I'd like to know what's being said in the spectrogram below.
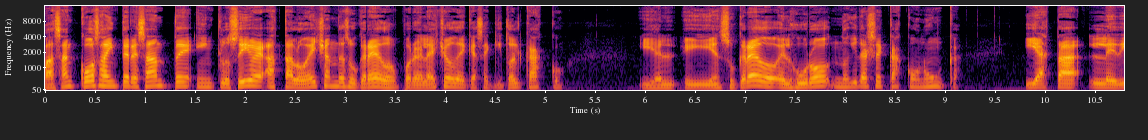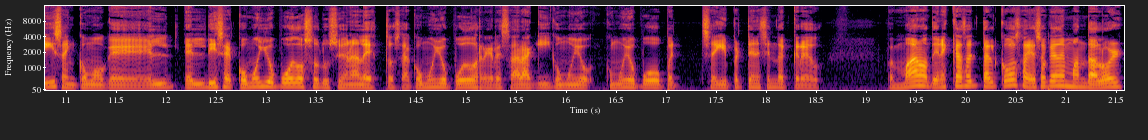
pasan cosas interesantes, inclusive hasta lo echan de su credo por el hecho de que se quitó el casco. Y, él, y en su credo él juró no quitarse el casco nunca. Y hasta le dicen como que él, él dice, ¿cómo yo puedo solucionar esto? O sea, ¿cómo yo puedo regresar aquí? ¿Cómo yo, cómo yo puedo seguir perteneciendo al credo? Pues, mano, tienes que hacer tal cosa y eso queda en Mandalor.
